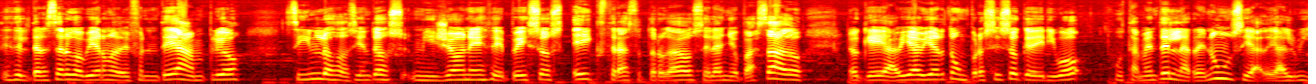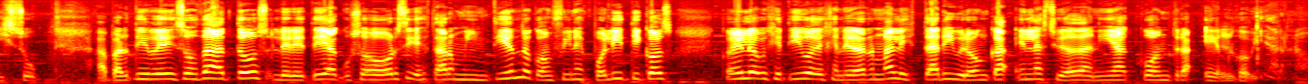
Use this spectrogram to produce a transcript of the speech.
desde el tercer gobierno del Frente Amplio, sin los 200 millones de pesos extras otorgados el año pasado, lo que había abierto un proceso que derivó justamente en la renuncia de Albizu. A partir de esos datos, Lerete acusó a Orsi de estar mintiendo con fines políticos con el objetivo de generar malestar y bronca en la ciudadanía contra el gobierno.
